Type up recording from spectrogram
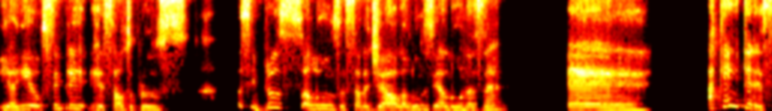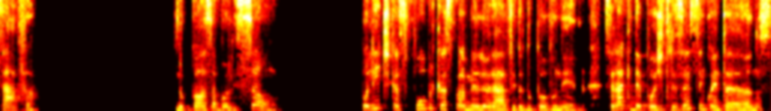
E aí eu sempre ressalto para os assim, alunos da sala de aula, alunos e alunas, né? É, a quem interessava? No pós-abolição, políticas públicas para melhorar a vida do povo negro. Será que depois de 350 anos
